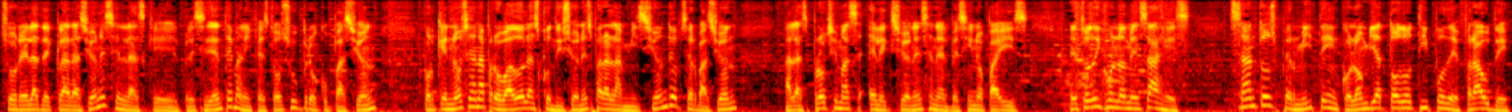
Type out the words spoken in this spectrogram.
sobre las declaraciones en las que el presidente manifestó su preocupación porque no se han aprobado las condiciones para la misión de observación a las próximas elecciones en el vecino país. Esto dijo en los mensajes. Santos permite en Colombia todo tipo de fraude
